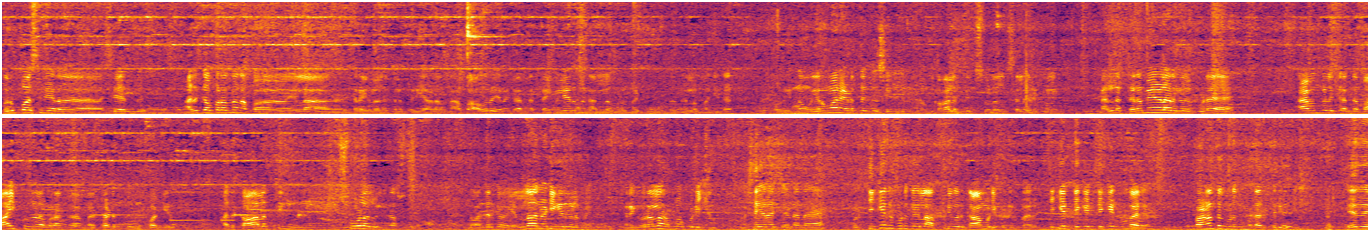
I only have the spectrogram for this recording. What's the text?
பொறுப்பாசிரியரை சேர்ந்து அதுக்கப்புறம் தான் நான் பா எல்லா திரையுலகத்தில் பெரிய ஆளாகணும் அப்போ அவர் எனக்கு அந்த டைம்லேருந்து நல்ல ஒரு நட்பு உண்டு, நல்ல மனிதர். அவர் இன்னும் உயரமான இடத்துக்கு செஞ்சிருக்கணும் காலத்தின் சூழல் சிலருக்கு நல்ல திறமையாளர்கள் கூட அவங்களுக்கு அந்த வாய்ப்புகளை வழங்காமல் தடுத்து நிப்பாட்டியிருக்கும் அது காலத்தின் சூழல் தான் சொல்லணும் இங்க வந்திருக்க எல்லா நடிகர்களுமே எனக்கு இவரெல்லாம் ரொம்ப பிடிக்கும். விஜயராஜ் என்னன்னா ஒரு டிக்கெட் கொடுக்கல அப்படி ஒரு காமெடி பண்ணியிருப்பாரு டிக்கெட் டிக்கெட் டிக்கெட் பாரு. பணத்தை கொடுக்க மாட்டார் திருப்பி. எது?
